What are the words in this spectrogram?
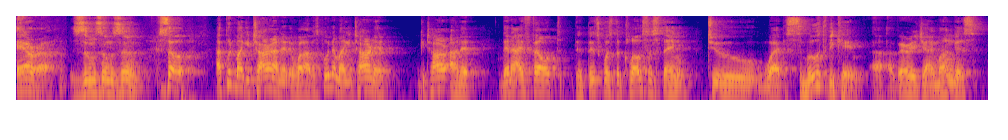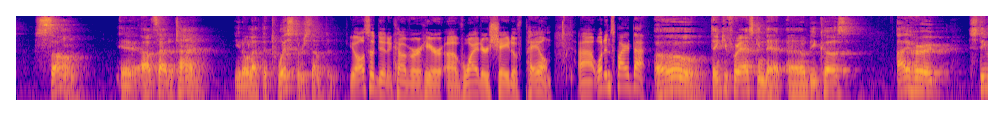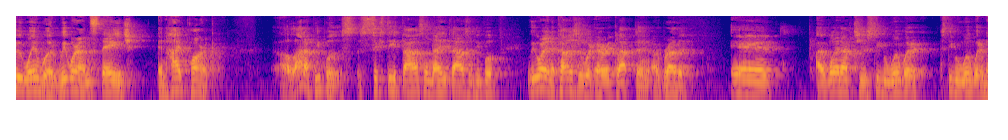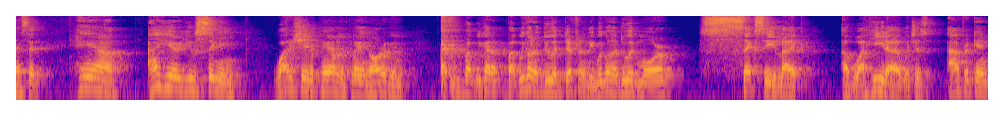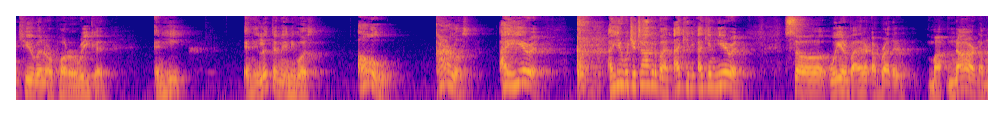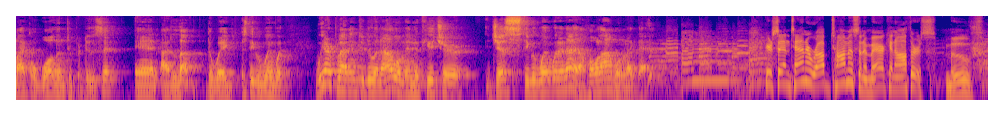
era. Zoom, Zoom, Zoom. So I put my guitar on it, and while I was putting my guitar on it, guitar on it, then I felt that this was the closest thing to what Smooth became, uh, a very humongous song uh, outside of time you know, like the twist or something. You also did a cover here of Whiter Shade of Pale. Uh, what inspired that? Oh, thank you for asking that. Uh, because I heard Stevie Winwood, we were on stage in Hyde Park. A lot of people, 60,000, 90,000 people. We were in a concert with Eric Clapton, our brother. And I went up to Stevie Winwood, Stevie Winwood and I said, Hey, uh, I hear you singing whiter shade of pale and play in Oregon, but we gotta, but we're gonna do it differently. We're gonna do it more sexy, like a guajira, which is African, Cuban, or Puerto Rican. And he, and he looked at me and he goes, "Oh, Carlos, I hear it. I hear what you're talking about. I can, I can hear it." So we invited our brother Narada, Michael Walden, to produce it, and I love the way Stevie Winwood we are planning to do an album in the future, just Stevie Winwood and I, a whole album like that. Here's Santana, Rob Thomas, and American authors. Move.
